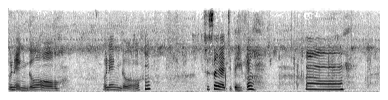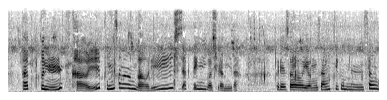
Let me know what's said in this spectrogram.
은행도 은행도 주워야지 되고 음, 바쁜 가을 풍성한 가을이 시작된 것이랍니다. 그래서 영상 찍으면서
